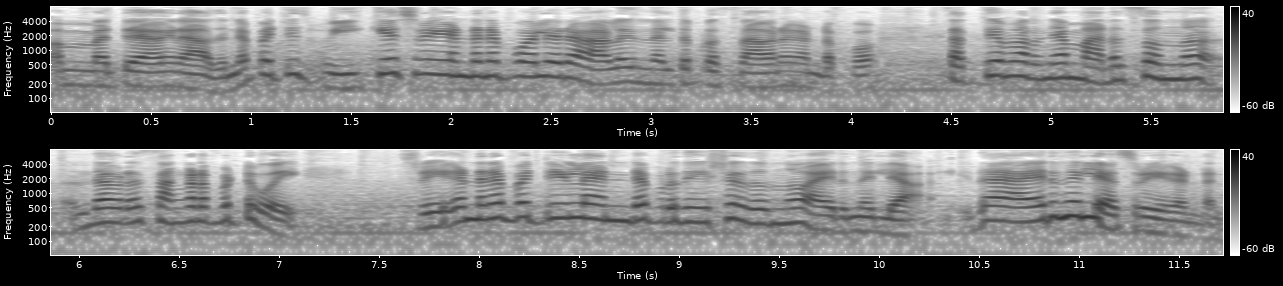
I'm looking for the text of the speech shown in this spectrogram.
ആ, മറ്റേ അങ്ങനെ അതിനെപ്പറ്റി വി കെ ശ്രീകണ്ഠനെ പോലെ ഒരാൾ ഇന്നലത്തെ പ്രസ്താവന കണ്ടപ്പോൾ സത്യം പറഞ്ഞാൽ മനസ്സൊന്ന് എന്താ പറയുക സങ്കടപ്പെട്ടു പോയി ശ്രീകണ്ഠനെ പറ്റിയുള്ള എന്റെ പ്രതീക്ഷ ഇതൊന്നും ആയിരുന്നില്ല. ഇതായിരുന്നില്ല ശ്രീകണ്ഠൻ.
